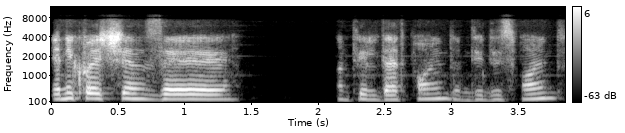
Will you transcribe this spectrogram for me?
Any questions uh, until that point, until this point?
